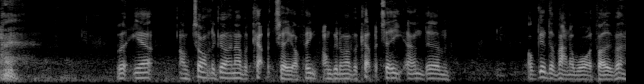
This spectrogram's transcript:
but yeah, I'm time to go and have a cup of tea. I think I'm going to have a cup of tea and um, I'll give the van a wipe over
